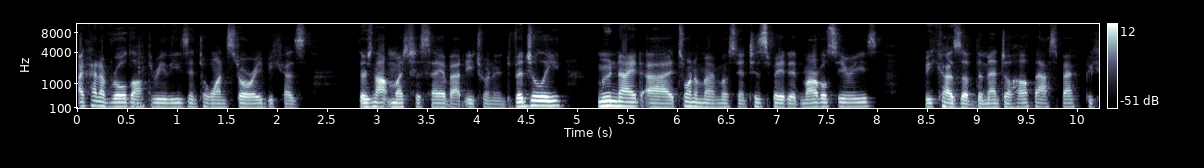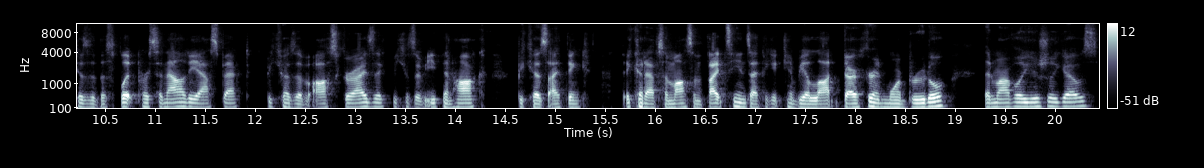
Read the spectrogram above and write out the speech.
I kind of rolled all three of these into one story because there's not much to say about each one individually. Moon Knight, uh, it's one of my most anticipated Marvel series because of the mental health aspect, because of the split personality aspect, because of Oscar Isaac, because of Ethan Hawke, because I think it could have some awesome fight scenes. I think it can be a lot darker and more brutal than Marvel usually goes.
